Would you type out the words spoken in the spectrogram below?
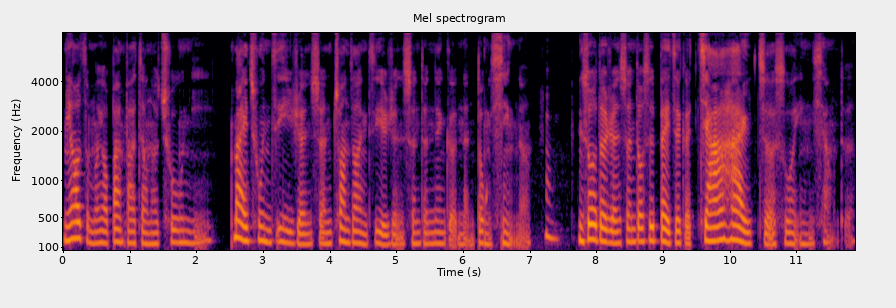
你要怎么有办法讲得出你迈出你自己人生、创造你自己人生的那个能动性呢？嗯你所有的人生都是被这个加害者所影响的。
